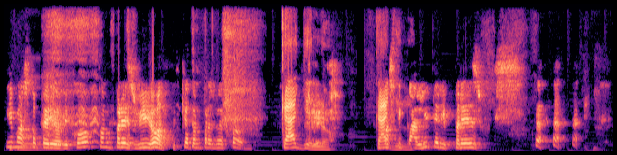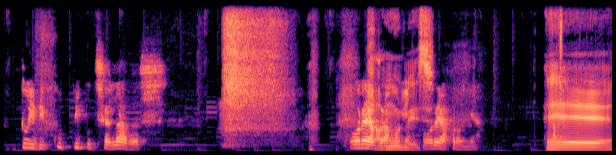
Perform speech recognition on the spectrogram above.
Είμαστε στο περιοδικό των πρεσβειών και των πρεσβευτών. Κάγκελο. Είμαστε οι καλύτεροι πρέσβεις του ειδικού τύπου της Ελλάδας. Ωραία πράγματα, ωραία χρόνια. Ε,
